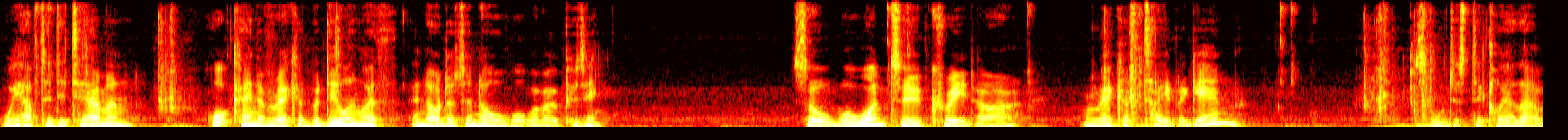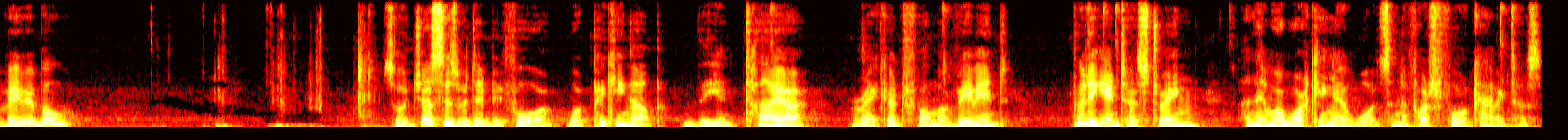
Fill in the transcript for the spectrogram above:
we have to determine what kind of record we're dealing with in order to know what we're outputting. So we'll want to create our record type again. So we'll just declare that variable. So just as we did before, we're picking up the entire record from our variant, putting it into a string, and then we're working out what's in the first four characters.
